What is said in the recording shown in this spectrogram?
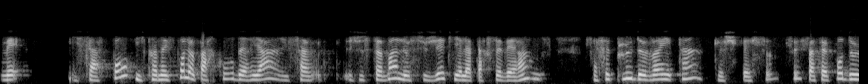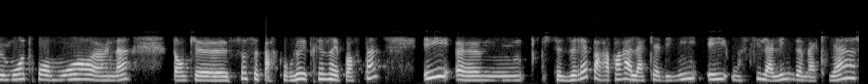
Mais ils savent pas, ils connaissent pas le parcours derrière. Ils savent justement le sujet qui est la persévérance. Ça fait plus de 20 ans que je fais ça. Tu sais, ça fait pas deux mois, trois mois, un an. Donc euh, ça, ce parcours-là est très important. Et euh, je te dirais par rapport à l'académie et aussi la ligne de maquillage,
